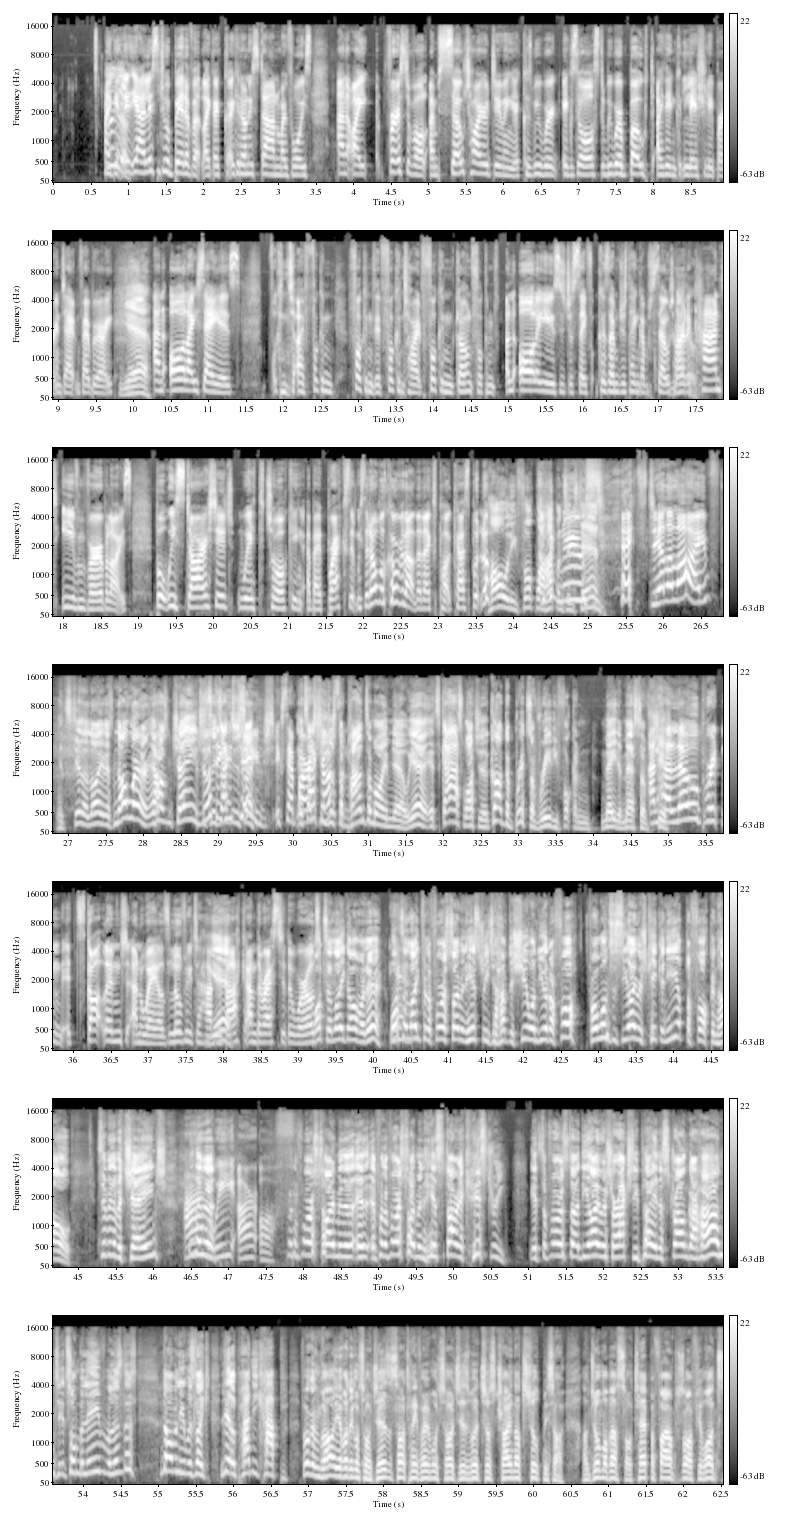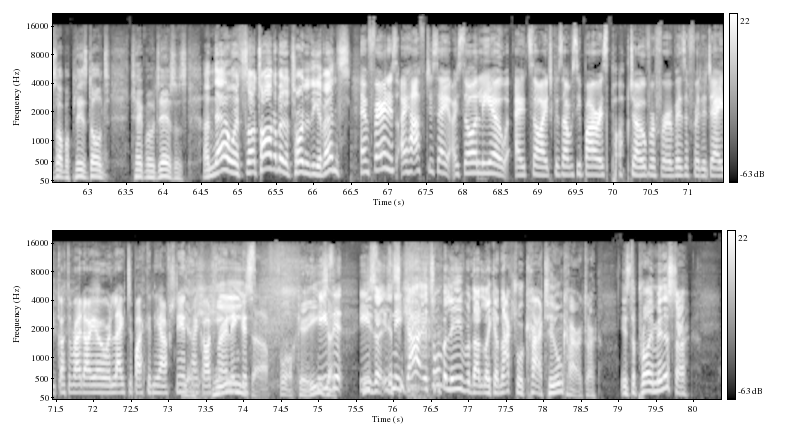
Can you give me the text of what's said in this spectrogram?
I Did get, ya? yeah, I listened to a bit of it. Like I, I could only stand my voice, and I first of all, I'm so tired doing it because we were exhausted. We were both, I think, literally burnt out in February. Yeah. And all I say is, fucking, t- I fucking, fucking, fucking tired, fucking going, fucking, and all I use is just say because I'm just think I'm so tired. I can't even verbalize. But we started with talking about Brexit. We said, oh, we'll cover that in the next podcast. But look, Holy fuck, what happened since news. then? it's still alive. It's still alive. It's nowhere. It hasn't changed. Nothing it's exactly has changed, except it's Boris actually just Johnson. pantomime now. Yeah, it's gas watching it. God, the Brits have really fucking made a mess of shit. And shit. hello, Britain. It's Scotland and Wales. Lovely to have you back and the rest of the world. What's it like over there? What's Yeah. it like for the first time in history to have the shoe on the other foot? For once, it's the Irish kicking you up the fucking hole. It's a bit of a change. It's a bit of and a- we are off. for the first time in, in for the first time in historic history, it's the first time the Irish are actually playing a stronger hand. It's unbelievable, isn't it? Normally it was like little paddy cap. Fucking, oh, you've had to go, so Jesus, sir, thank you very much, sir, Jesus, but just try not to shoot me, sir. I'm doing my best, sir. Take my farm, sir, if you want to, sir, but please don't take my Jesus. And now it's uh, talking about a turn of the events. In fairness, I have to say, I saw Leo outside because obviously Boris popped over for a visit for the day. Got the red eye over, legged it back in the afternoon. Thank God for Aer he's a fucking, he's, He's a, a- he's, he's- a, it's, he? it's unbelievable that like an actual cartoon character is the prime minister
